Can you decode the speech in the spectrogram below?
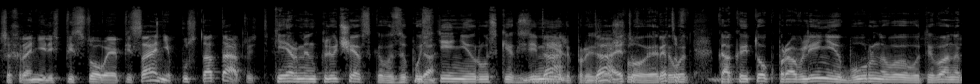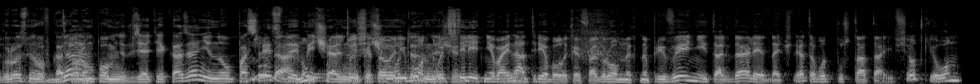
сохранились пестовые описания, пустота. То есть... Термин Ключевского «запустение да. русских земель» да, произошло. Да, это, это, это вот как итог правления бурного вот Ивана Грозного, в котором да. помнят взятие Казани, но последствия ну, да, ну, печальные. То есть это Ливон, 20-летняя война да. требовала конечно, огромных напряжений и так далее, значит, это вот пустота. И все таки он,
